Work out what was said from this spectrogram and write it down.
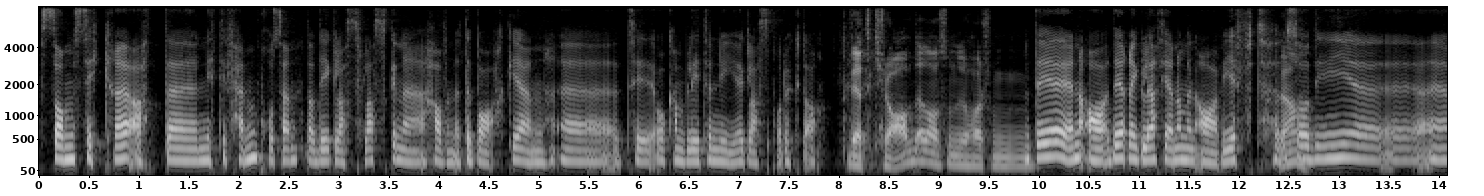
som sikrer at eh, 95% av de glassflaskene havner tilbake igjen eh, til, og kan bli til nye glassprodukter. Det er et krav, det, da, som du har som Det er, en, det er regulert gjennom en avgift. Ja. Så de eh,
